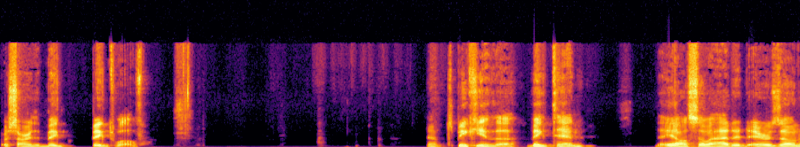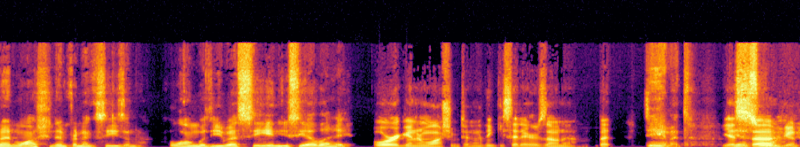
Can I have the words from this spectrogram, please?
or sorry, the Big Big 12. Now, speaking of the Big Ten, they also added Arizona and Washington for next season, along with USC and UCLA. Oregon and Washington. I think you said Arizona, but Damn it. yes, sir. Oregon.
